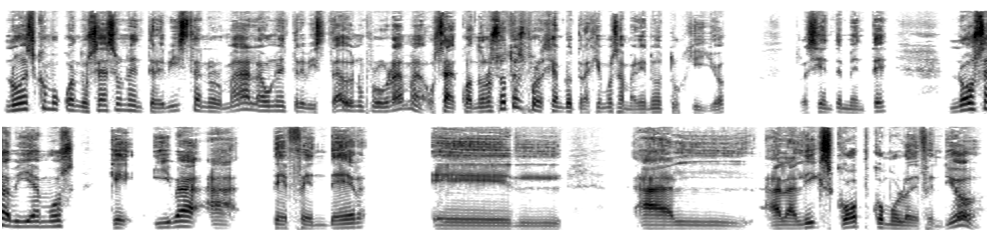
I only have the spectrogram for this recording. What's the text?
no es como cuando se hace una entrevista normal a un entrevistado en un programa. O sea, cuando nosotros, por ejemplo, trajimos a Marino Trujillo recientemente, no sabíamos que iba a defender al, a la League's Cup como lo defendió.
